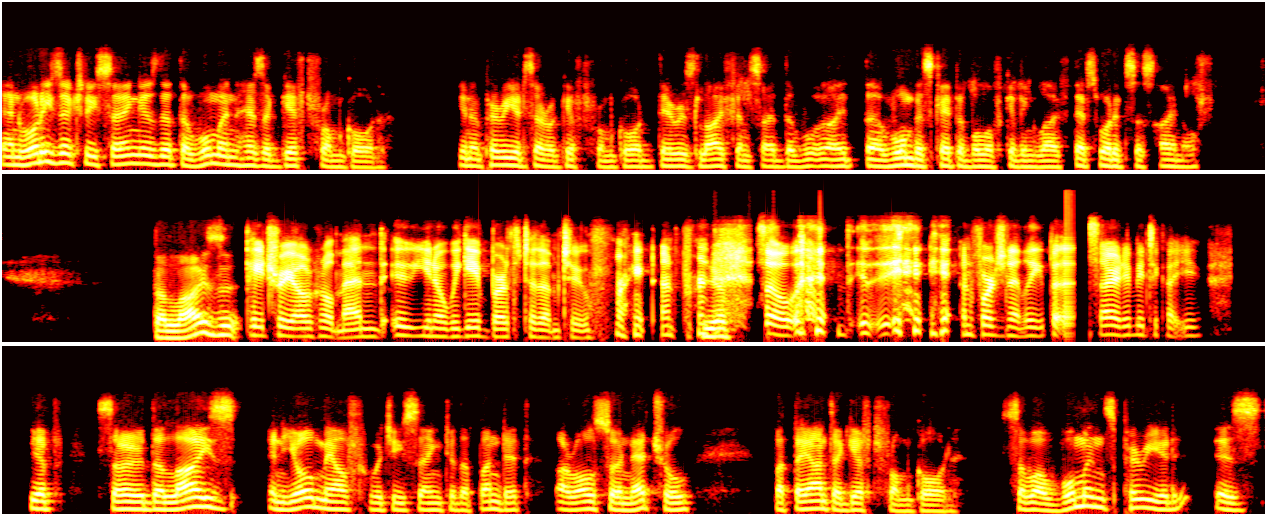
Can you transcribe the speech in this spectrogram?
And what he's actually saying is that the woman has a gift from God. You know, periods are a gift from God. There is life inside the womb. The womb is capable of giving life. That's what it's a sign of. The lies. Patriarchal men, eh, you know, we gave birth to them too, right? Yep. So, unfortunately, but sorry, I didn't mean to cut you. Yep. So the lies in your mouth, which he's saying to the Pandit, are also natural, but they aren't a gift from God. So a woman's period is,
